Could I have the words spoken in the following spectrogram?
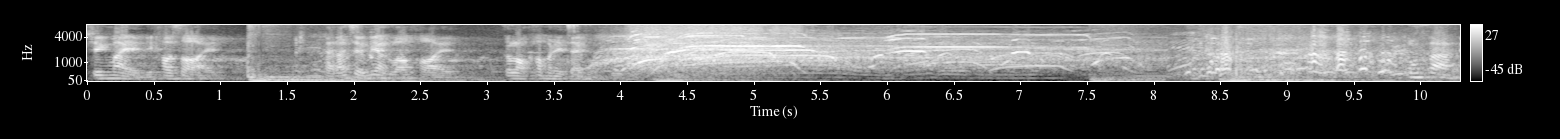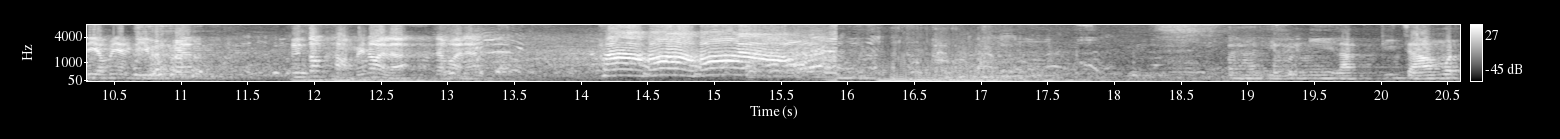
เชียงใหม่มีข้าวซอย แต่ถ้าเธอไม่อยากรอคอย ก็ลองเข้ามาในใจผมดู อุตส่าห์เตรียมมาอย่างดีเพื่อนคือต้องขำไม่หน่อยแล้วจังหวะนี้ประธานพี่คนนี้รักพี่จ้าหมด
